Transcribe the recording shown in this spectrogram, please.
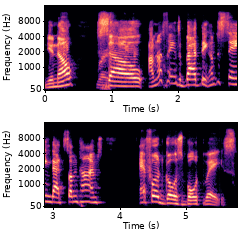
you know Right. so i'm not saying it's a bad thing i'm just saying that sometimes effort goes both ways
